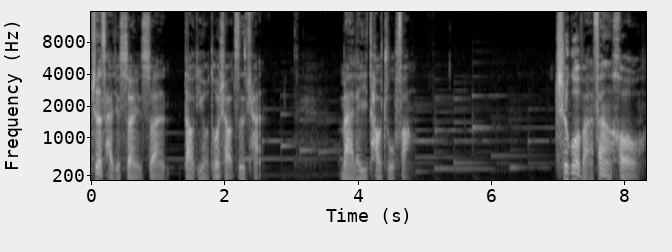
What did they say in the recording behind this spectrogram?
这才去算一算到底有多少资产，买了一套住房。吃过晚饭后，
